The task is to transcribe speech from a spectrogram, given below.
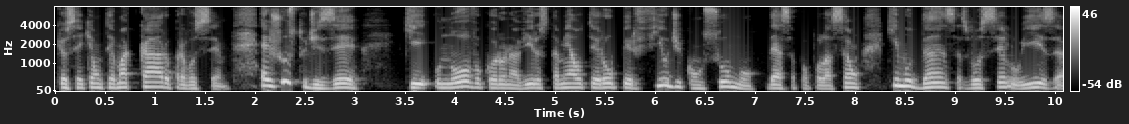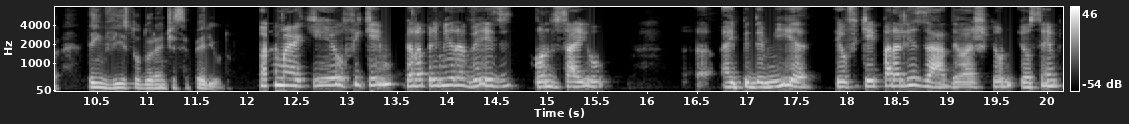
que eu sei que é um tema caro para você. É justo dizer que o novo coronavírus também alterou o perfil de consumo dessa população? Que mudanças você, Luísa, tem visto durante esse período? Olha, Mark, eu fiquei pela primeira vez, quando saiu a epidemia, eu fiquei paralisada. Eu acho que eu, eu sempre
